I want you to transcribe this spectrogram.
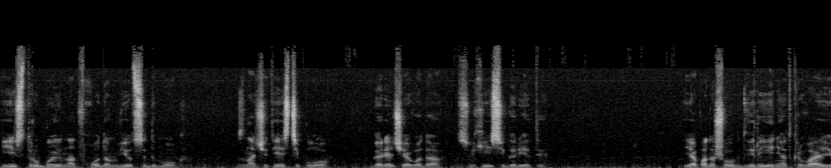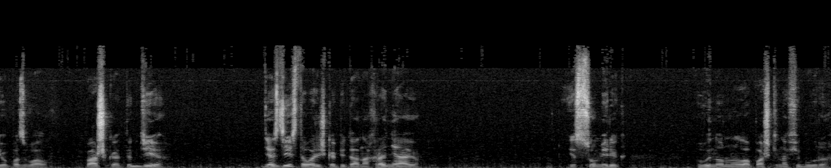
И из трубы над входом вьется дымок. Значит, есть тепло, горячая вода, сухие сигареты. Я подошел к двери и, не открывая ее, позвал. «Пашка, ты где?» «Я здесь, товарищ капитан, охраняю». Из сумерек вынырнула Пашкина фигура.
